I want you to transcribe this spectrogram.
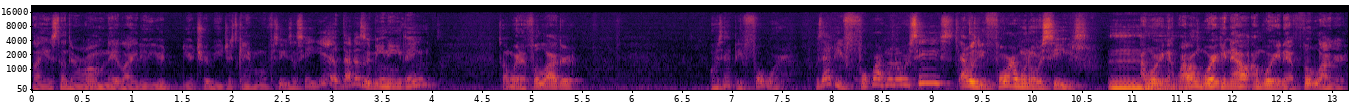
Like it's nothing wrong." They like, "Dude, you're you're tripping. You just came from overseas." I said, "Yeah, that doesn't mean anything." So I'm wearing a Foot Locker. Or was that before? Was that before I went overseas? That was before I went overseas. I'm working at, while I'm working out. I'm working at Foot Locker,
